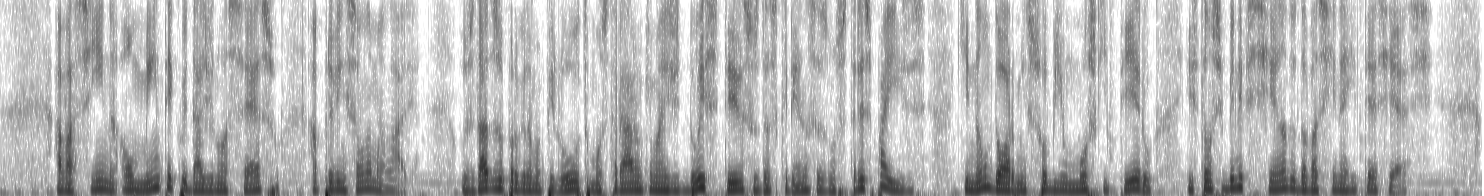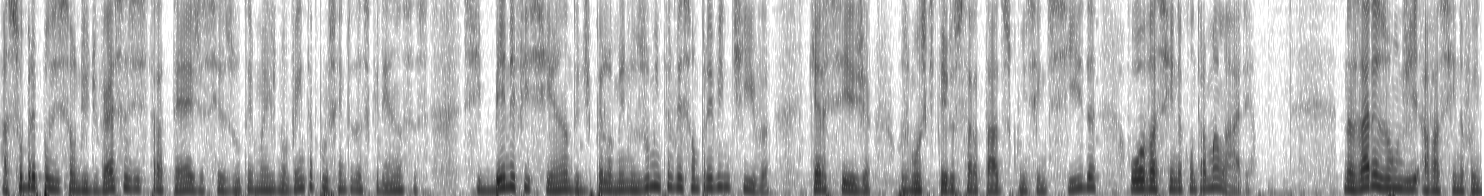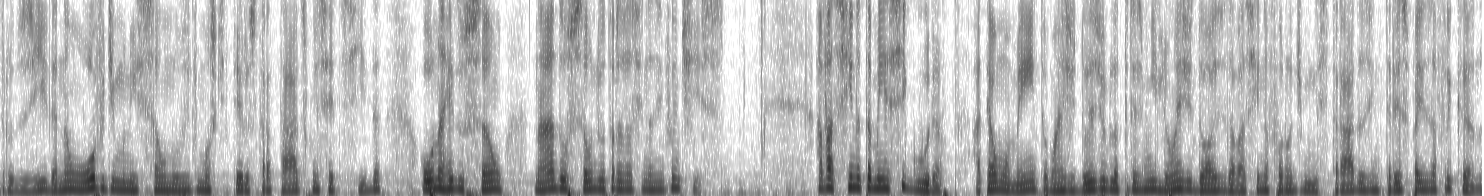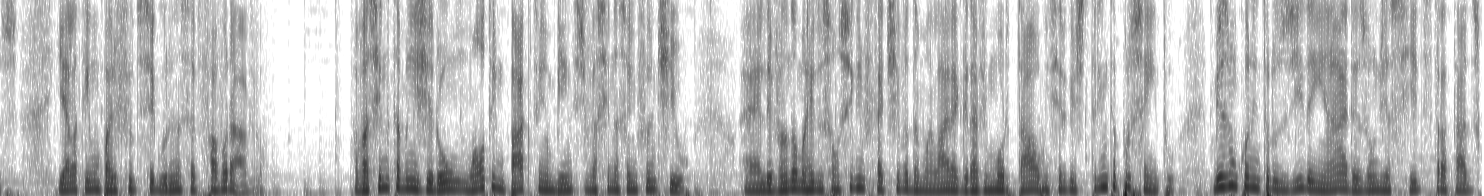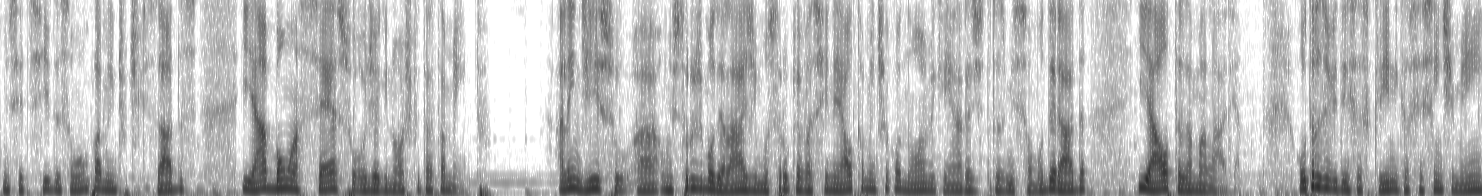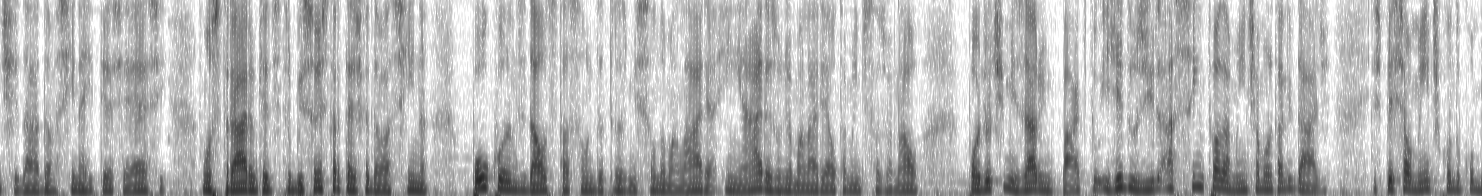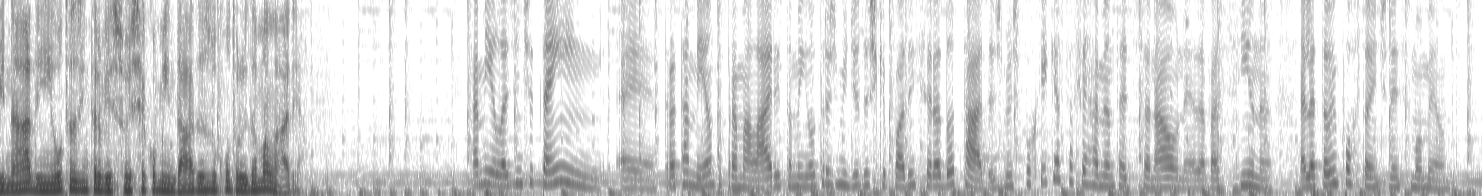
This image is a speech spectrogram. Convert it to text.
A vacina aumenta a equidade no acesso à prevenção da malária. Os dados do programa piloto mostraram que mais de dois terços das crianças nos três países que não dormem sob um mosquiteiro estão se beneficiando da vacina RTSS. A sobreposição de diversas estratégias resulta em mais de 90% das crianças se beneficiando de pelo menos uma intervenção preventiva, quer seja os mosquiteiros tratados com inseticida ou a vacina contra a malária. Nas áreas onde a vacina foi introduzida, não houve diminuição no uso de mosquiteiros tratados com inseticida ou na redução na adoção de outras vacinas infantis. A vacina também é segura. Até o momento, mais de 2,3 milhões de doses da vacina foram administradas em três países africanos, e ela tem um perfil de segurança favorável. A vacina também gerou um alto impacto em ambientes de vacinação infantil, é, levando a uma redução significativa da malária grave mortal em cerca de 30%, mesmo quando introduzida em áreas onde as redes tratadas com inseticidas são amplamente utilizadas e há bom acesso ao diagnóstico e tratamento. Além disso, um estudo de modelagem mostrou que a vacina é altamente econômica em áreas de transmissão moderada e alta da malária. Outras evidências clínicas recentemente da, da vacina RTSS mostraram que a distribuição estratégica da vacina pouco antes da alta estação da transmissão da malária em áreas onde a malária é altamente sazonal pode otimizar o impacto e reduzir acentuadamente a mortalidade, especialmente quando combinada em outras intervenções recomendadas do controle da malária. Camila, a gente tem é, tratamento para malária e também outras medidas que podem ser adotadas, mas por que, que essa ferramenta adicional né, da vacina ela é tão importante nesse momento?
